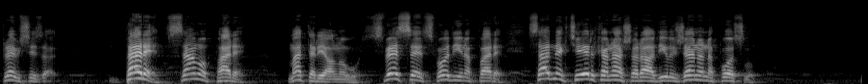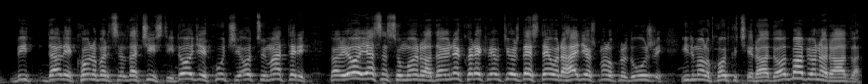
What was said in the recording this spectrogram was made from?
previše... Za... Pare, samo pare. Materijalno ovo. Sve se svodi na pare. Sad nek čerka naša radi ili žena na poslu. Da li je konobarica ili da čisti. Dođe kući, ocu i materi, kaže, joj, ja sam se umorila, da joj neko rekne, evo ti još 10 eura, hajde još malo produži, idi malo kod kuće radi. Odmah bi ona radila,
